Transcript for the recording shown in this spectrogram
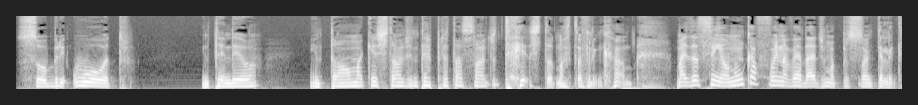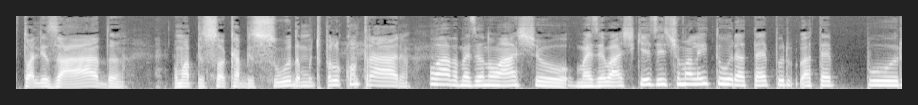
sobre o outro. Entendeu? Então é uma questão de interpretação de texto, não tô brincando. Mas assim, eu nunca fui, na verdade, uma pessoa intelectualizada, uma pessoa cabeçuda, muito pelo contrário. Ô, Ava, mas eu não acho. Mas eu acho que existe uma leitura, até por. Até por...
